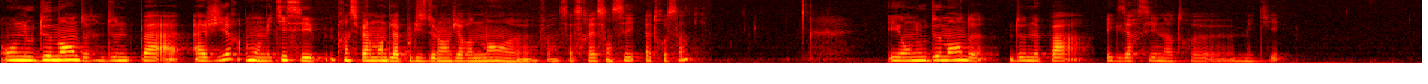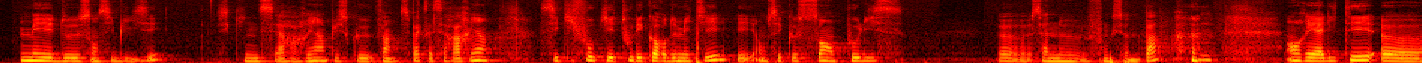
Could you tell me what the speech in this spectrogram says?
on nous demande de ne pas agir. Mon métier, c'est principalement de la police de l'environnement. Euh, enfin, ça serait censé être ça. Et on nous demande de ne pas exercer notre métier, mais de sensibiliser, ce qui ne sert à rien, puisque. Enfin, c'est pas que ça sert à rien, c'est qu'il faut qu'il y ait tous les corps de métier, et on sait que sans police, euh, ça ne fonctionne pas. Mm. en réalité, euh,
